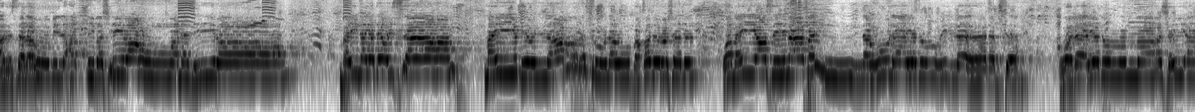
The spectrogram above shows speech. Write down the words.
أرسله بالحق بشيرا ونذيرا. بين يدي الساعة من يطع الله ورسوله فقد رشد ومن يعصنا فإنه لا يضر إلا نفسه ولا يضر الله شيئا.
